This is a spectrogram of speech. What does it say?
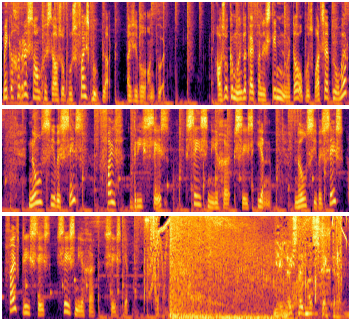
Maak 'n gerus saamgestels op ons Facebookblad as jy wil antwoord. Daar is ook 'n moontlikheid van 'n stemnota op ons WhatsApp nommer 076 536 6961 076 536 6961 Jy luister na Spectrum.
